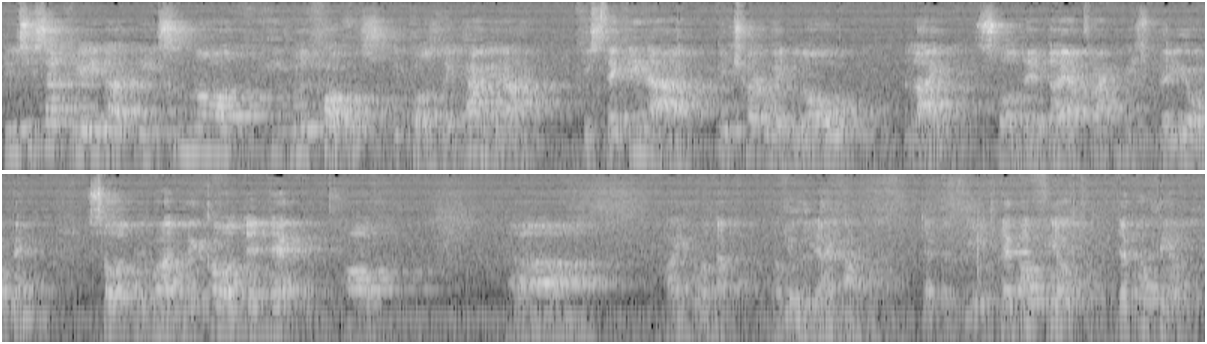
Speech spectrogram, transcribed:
This is a tree that is not in good focus because the camera is taking a picture with low light, so the diaphragm is very open. So what we call the depth of, uh, how you call that? Field. Yeah, I can't- Depth of field. Depth of field, depth of field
